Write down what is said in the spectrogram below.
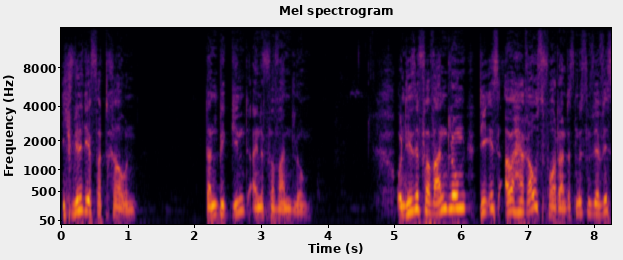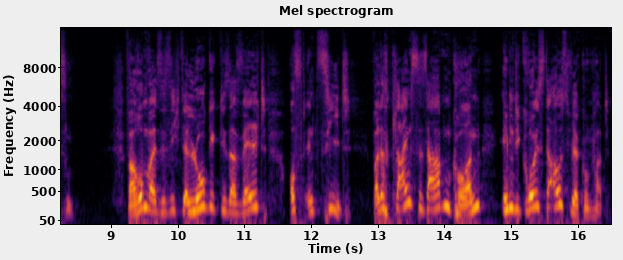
ich will dir vertrauen, dann beginnt eine Verwandlung. Und diese Verwandlung, die ist aber herausfordernd, das müssen wir wissen. Warum? Weil sie sich der Logik dieser Welt oft entzieht. Weil das kleinste Sabenkorn eben die größte Auswirkung hat.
